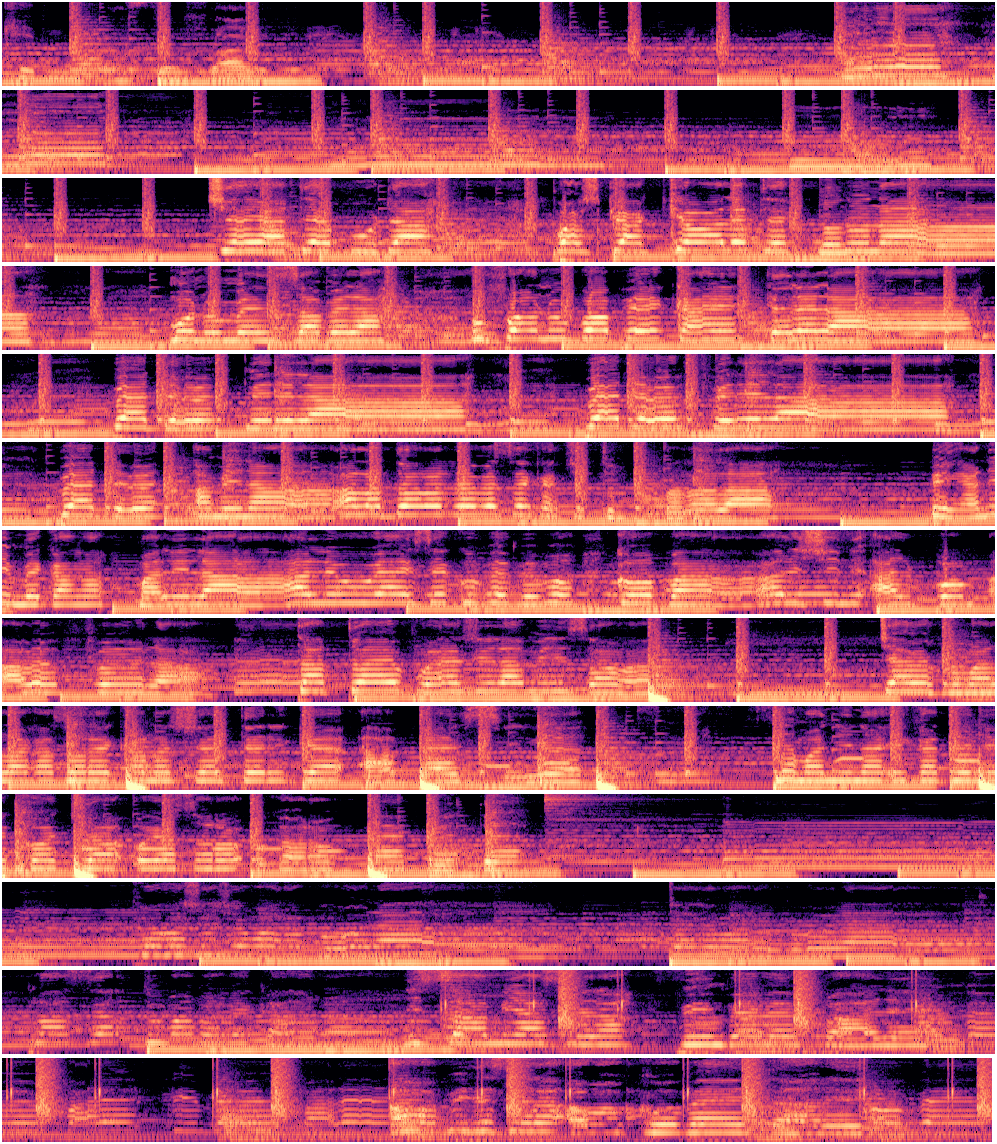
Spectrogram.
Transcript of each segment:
Wicked Mix. Cheya te buda Paske a kewale te nununa Munu men sabela U fanu bɔ bɛɛ kan ye tele la Bɛɛ de bɛ la Bɛɛ de bɛ la Bɛɛ de bɛ amina Ala dɔrɔn de bɛ se pengani mekanga malila aliwe aisekupe bemo kopa. Alishini album awe fela tato e la misawa cɛbe kumalaka sɔrɔ i kana siɲɛ terikɛ a bɛɛ siɲɛ ne ma ɲina i ka teli kɔja o y'a sɔrɔ o karɔ bɛɛ pete Changement de couleur, changement de couleur Plaisir duman dɔ bɛ kan na Ni samiya sera fin bɛɛ bɛ falen Awa bi de sera awa ko bɛɛ tare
